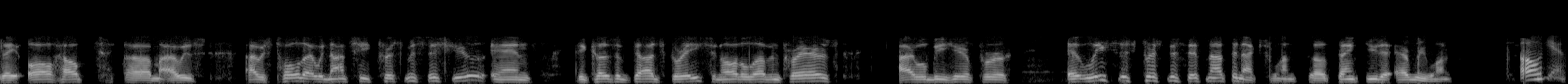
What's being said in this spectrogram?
they all helped. Um, I was I was told I would not see Christmas this year, and because of God's grace and all the love and prayers, I will be here for at least this Christmas, if not the next one. So thank you to everyone. Oh, yes.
